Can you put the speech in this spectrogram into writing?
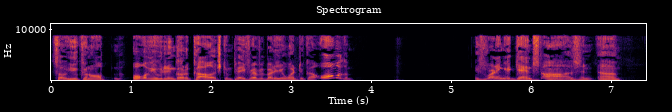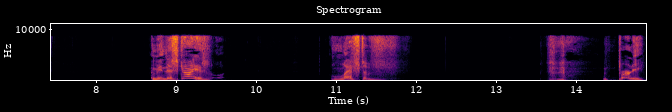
So you can all, all of you who didn't go to college can pay for everybody who went to college. All of them. He's running against Oz. And uh, I mean, this guy is left of Bernie.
